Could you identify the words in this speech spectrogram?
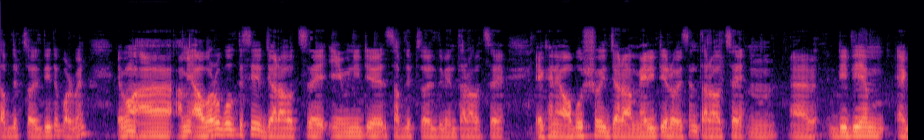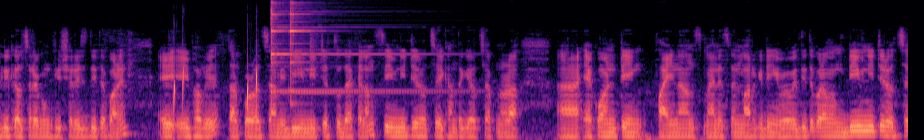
সাবজেক্ট চয়েস দিতে পারবেন। এবং আমি আবারও বলতেছি, যারা হচ্ছে ইউনিটের সাবজেক্ট চয়েস দিবেন, তারা হচ্ছে এখানে অবশ্যই যারা মেরিটে রয়েছেন, তারা হচ্ছে ডিভিএম এগ্রিকালচার এবং ফিশারিজ দিতে পারেন। এইভাবে তারপর হচ্ছে আমি বি ইউনিটের তো দেখালাম। সি ইউনিটের হচ্ছে এখান থেকে হচ্ছে আপনারা অ্যাকাউন্টিং ফাইন্যান্স ম্যানেজমেন্ট মার্কেটিং এভাবে দিতে পারেন এবং ডি ইউনিটের হচ্ছে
